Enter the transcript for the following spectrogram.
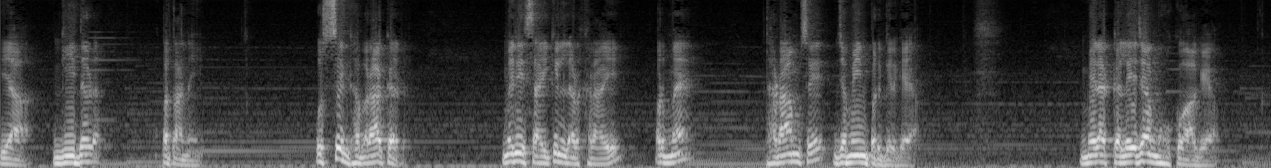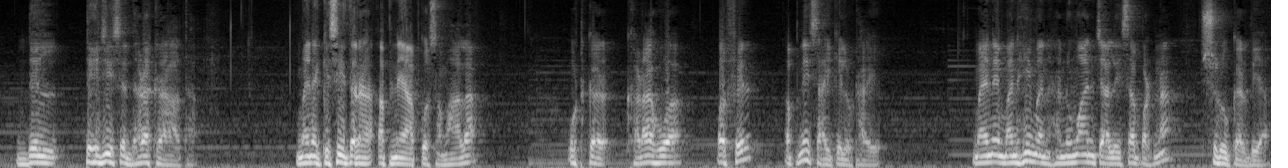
या गीदड़, पता नहीं। उससे घबराकर मेरी साइकिल लड़खड़ाई और मैं धड़ाम से ज़मीन पर गिर गया। मेरा कलेजा मुँह को आ गया। दिल तेज़ी से धड़क रहा था। मैंने किसी तरह अपने आप को संभाला, उठकर खड़ा हुआ और फिर अपनी साइकिल उठाई। मैंने मन ही मन हनुमान चालीसा पढ़ना शुरू कर दिया।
